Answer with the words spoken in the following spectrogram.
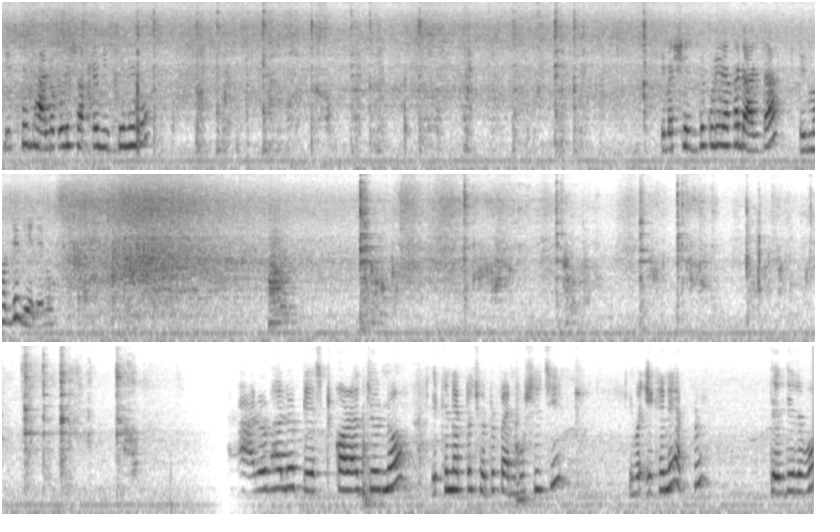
দিয়ে খুব ভালো করে সবটা মিশিয়ে নেব। এবার সেদ্ধ করে রাখা ডালটা এর মধ্যে দিয়ে দেবো। আরও ভালো টেস্ট করার জন্য এখানে একটা ছোট প্যান বসিয়েছি। এবার এখানে একটু তেল দিয়ে দেবো।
